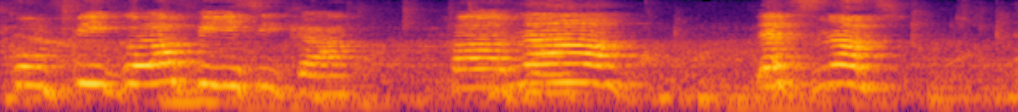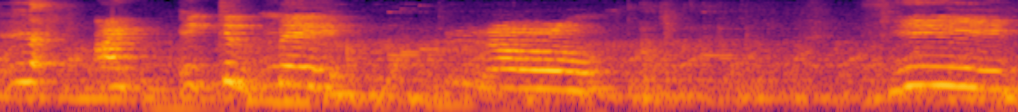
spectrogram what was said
Sconfiggo la fisica! Ah, No! That's not... No, I, it killed me! No! Sì,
